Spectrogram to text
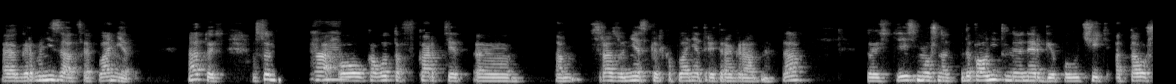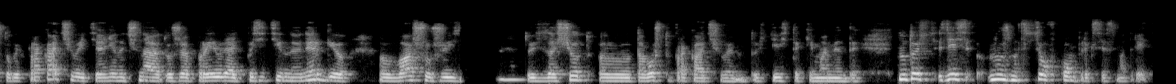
э, гармонизация планет, да, то есть особенно у кого-то в карте э, там сразу несколько планет ретроградных, да, то есть здесь можно дополнительную энергию получить от того, что вы их прокачиваете, они начинают уже проявлять позитивную энергию в вашу жизнь. То есть за счет э, того, что прокачиваем. То есть есть такие моменты. Ну, то есть здесь нужно все в комплексе смотреть.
